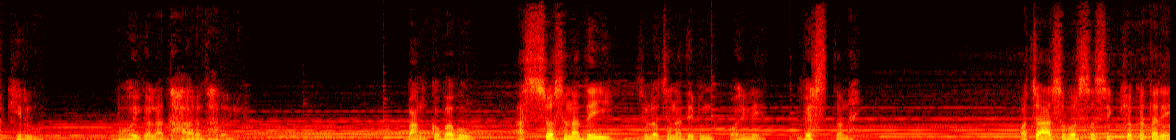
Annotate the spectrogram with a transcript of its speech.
ଆଖିରୁ ବୋହିଗଲା ଧାର ଧାର ଲୁହ ବାଙ୍କ ବାବୁ ଆଶ୍ୱାସନା ଦେଇ ସୁଲୋଚନା ଦେବୀଙ୍କୁ କହିଲେ ବ୍ୟସ୍ତ ନାହିଁ। ପଚାଶ ବର୍ଷ ଶିକ୍ଷକତାରେ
